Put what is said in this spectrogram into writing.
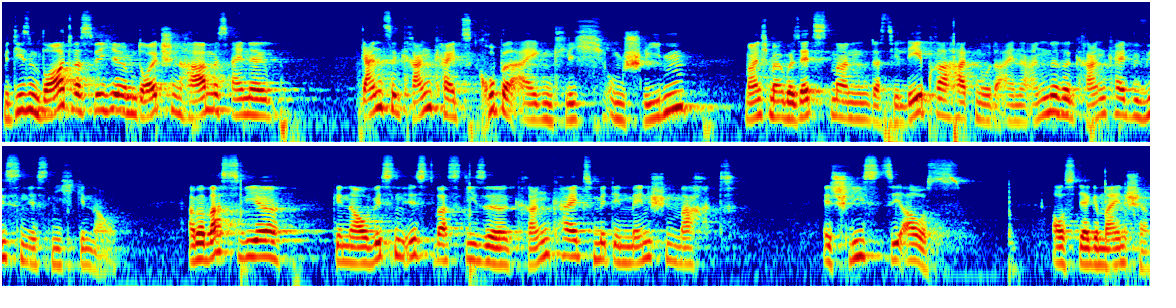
Mit diesem Wort, was wir hier im Deutschen haben, ist eine ganze Krankheitsgruppe eigentlich umschrieben. Manchmal übersetzt man, dass die Lepra hatten oder eine andere Krankheit. Wir wissen es nicht genau. Aber was wir genau wissen, ist, was diese Krankheit mit den Menschen macht. Es schließt sie aus, aus der Gemeinschaft,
